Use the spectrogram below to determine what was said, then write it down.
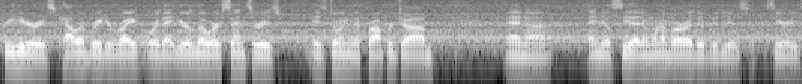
preheater is calibrated right or that your lower sensor is is doing the proper job. And uh, and you'll see that in one of our other videos series.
